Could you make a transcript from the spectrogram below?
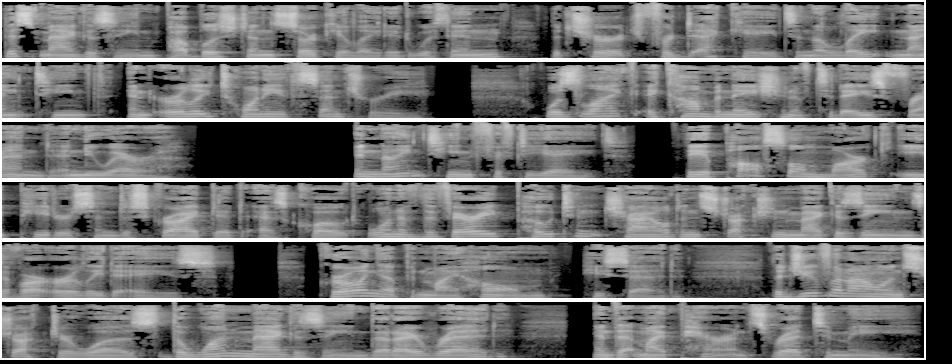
This magazine, published and circulated within the church for decades in the late 19th and early 20th century, was like a combination of today's Friend and New Era. In 1958, the Apostle Mark E. Petersen described it as, quote, one of the very potent child instruction magazines of our early days. Growing up in my home, he said, the Juvenile Instructor was the one magazine that I read and that my parents read to me.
